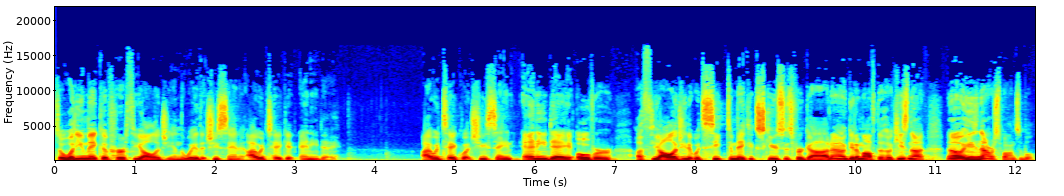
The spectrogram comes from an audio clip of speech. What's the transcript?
So, what do you make of her theology and the way that she's saying it? I would take it any day. I would take what she's saying any day over a theology that would seek to make excuses for God. Oh, get him off the hook. He's not, no, he's not responsible.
